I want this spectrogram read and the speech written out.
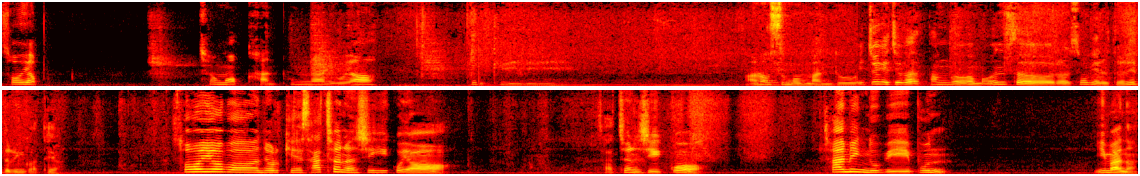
소엽 청옥한 풍란이고요. 이렇게 아노스몬 만두 이쪽에 제가 방금 은설을 소개를 덜 해드린 것 같아요. 소엽은 이렇게 4,000원씩 있고요. 4,000원씩 있고 차밍 누비 분 2만원.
